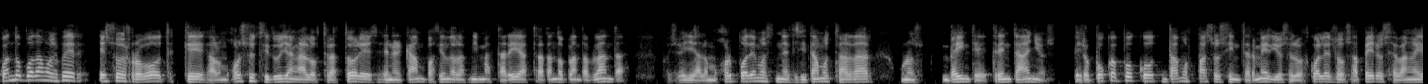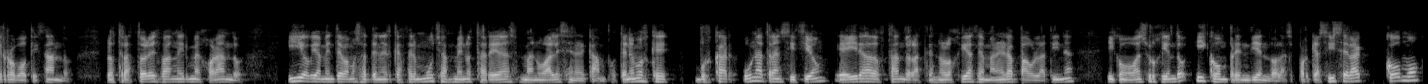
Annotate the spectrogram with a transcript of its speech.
cuando podamos ver esos robots que a lo mejor sustituyan a los tractores en el campo haciendo las mismas tareas, tratando planta a planta, pues oye, a lo mejor podemos, necesitamos tardar unos 20, 30 años, pero poco a poco damos pasos intermedios en los cuales los aperos se van a ir robotizando, los tractores van a ir mejorando y obviamente vamos a tener que hacer muchas menos tareas manuales en el campo. Tenemos que buscar una transición e ir adoptando las tecnologías de manera paulatina y como van surgiendo y comprendiéndolas, porque así será como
